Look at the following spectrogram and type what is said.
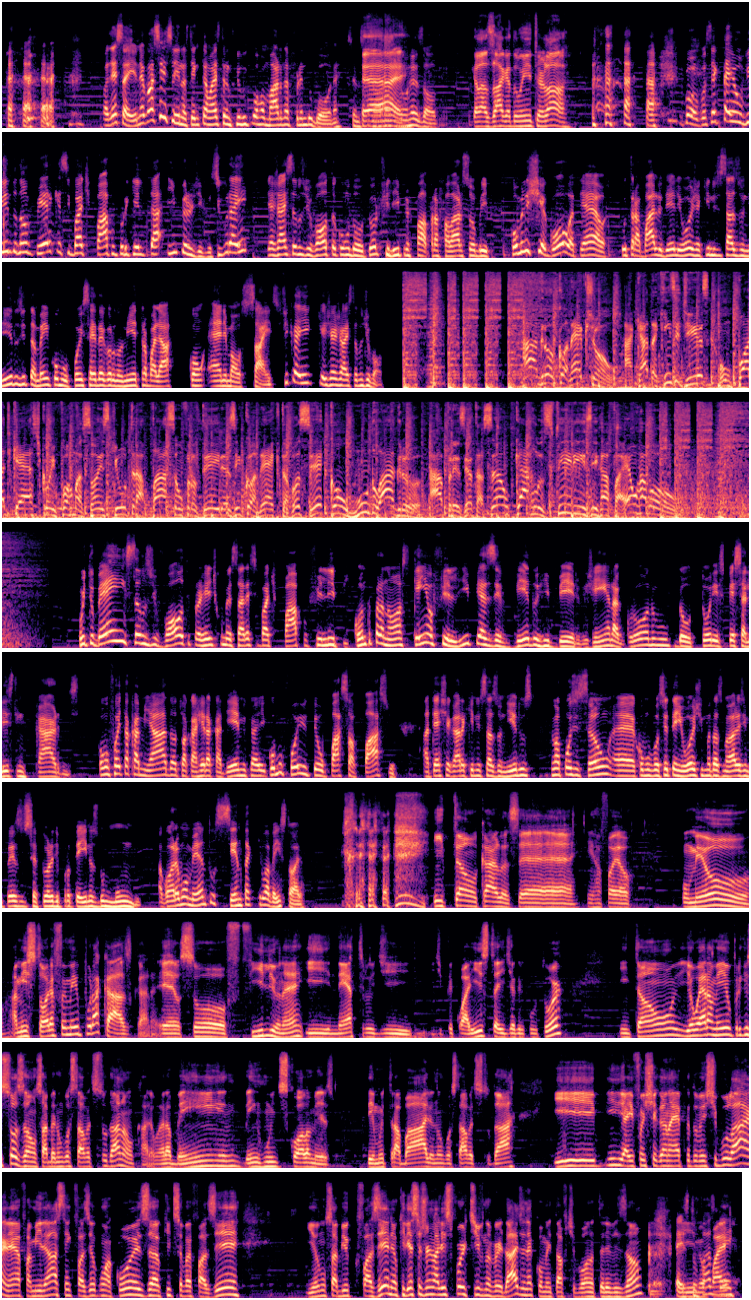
Mas é isso aí, o negócio é isso aí, nós temos que estar mais tranquilo que o Romário na frente do gol, né? Senão é, não resolve. Aquela zaga do Inter lá, Bom, você que tá aí ouvindo, não perca esse bate-papo porque ele tá imperdível. Segura aí, já já estamos de volta com o doutor Felipe para falar sobre como ele chegou até o trabalho dele hoje aqui nos Estados Unidos e também como foi sair da agronomia e trabalhar com Animal Science. Fica aí que já já estamos de volta. AgroConnection. A cada 15 dias, um podcast com informações que ultrapassam fronteiras e conecta você com o mundo agro. apresentação: Carlos Pires e Rafael Ramon. Muito bem, estamos de volta para a gente começar esse bate-papo. Felipe, conta para nós quem é o Felipe Azevedo Ribeiro, engenheiro agrônomo, doutor e especialista em carnes. Como foi tua caminhada, tua carreira acadêmica e como foi o teu passo a passo até chegar aqui nos Estados Unidos, numa posição é, como você tem hoje, uma das maiores empresas do setor de proteínas do mundo. Agora é o momento, senta que lá vem história. então, Carlos é... e Rafael, o meu, a minha história foi meio por acaso, cara. É, eu sou filho, né, e neto de, de pecuarista e de agricultor. Então, eu era meio preguiçosão, sabe? Eu não gostava de estudar, não, cara. Eu era bem, bem ruim de escola mesmo dei muito trabalho, não gostava de estudar. E, e aí foi chegando a época do vestibular, né? A família, ah, você tem que fazer alguma coisa, o que, que você vai fazer? E eu não sabia o que fazer, né? Eu queria ser jornalista esportivo, na verdade, né? Comentar futebol na televisão. É, isso e tu meu faz pai... bem.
